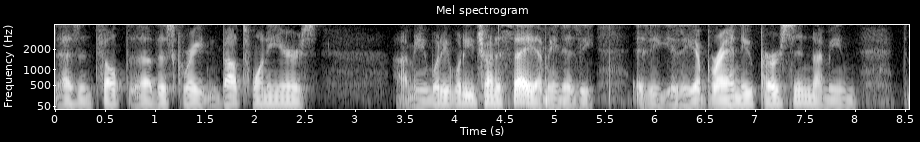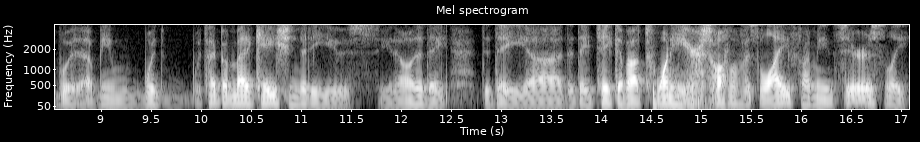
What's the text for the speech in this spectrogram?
Hasn't felt uh, this great in about 20 years. I mean, what are you, what are you trying to say? I mean, is he is he is he a brand new person? I mean, I mean, what what type of medication did he use? You know, did they did they uh, did they take about twenty years off of his life? I mean, seriously,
